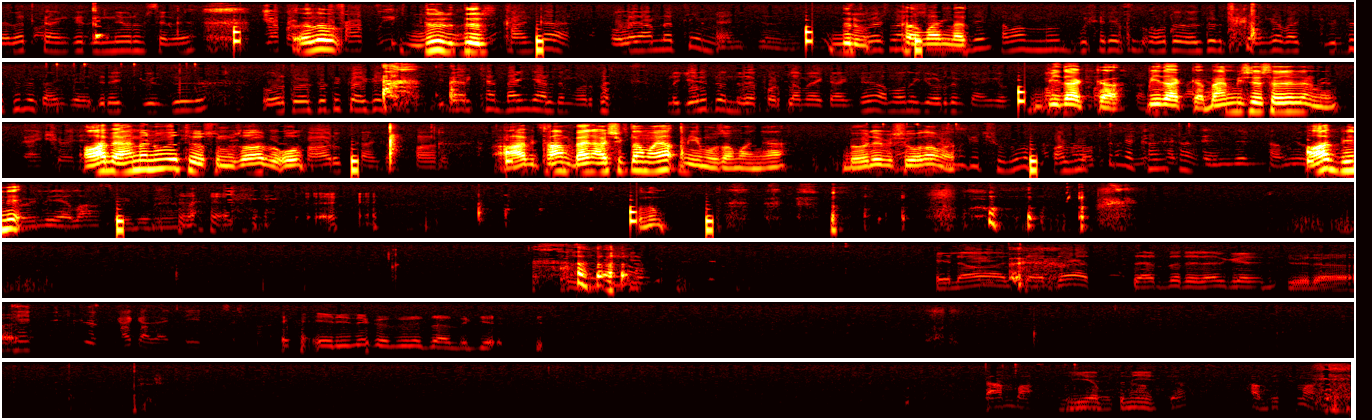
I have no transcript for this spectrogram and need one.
Evet kanka dinliyorum seni. Oğlum dur dur Kanka olayı anlatayım mı? dur Sonrasında tam anlat. indim, Tamam mı? Bu şerefsiz orada öldürdü kanka bak güldü değil mi kanka? Direkt güldü. Orada öldürdü kanka. Giderken ben geldim orada. Bunu geri döndü kanka ama onu gördüm kanka. Bir dakika bir dakika ben bir şey söyleyebilir miyim? Ben şöyle Abi hemen uyatıyorsunuz abi. O Faruk kanka Faruk. abi tamam ben açıklama yapmayayım o zaman ya. Böyle bir şey olamaz. Anlattım ya kanka. Abi beni-. Oğlum Serdar. Serdar helal kardeşim helal. Kanka ben değilim saçma. Eline koluna sağlık ya. Ben bastım. İyi direkt, yaptın, ne iyi. yapacağız? Tableti mi attın?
